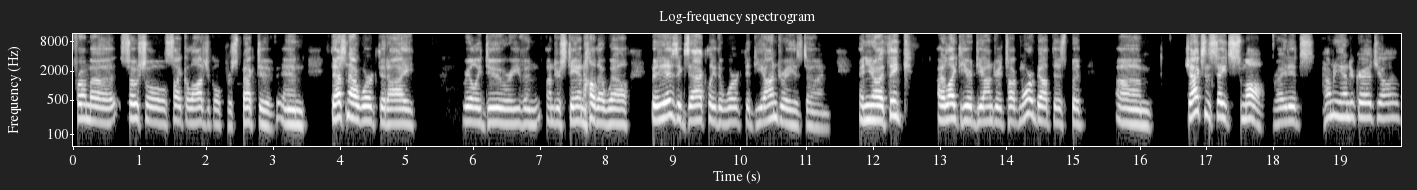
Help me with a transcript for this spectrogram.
from a social psychological perspective. And that's not work that I really do or even understand all that well but it is exactly the work that D'Andra has done. And, you know, I think I'd like to hear D'Andra talk more about this, but um, Jackson State's small, right? It's, how many undergrads y'all have?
